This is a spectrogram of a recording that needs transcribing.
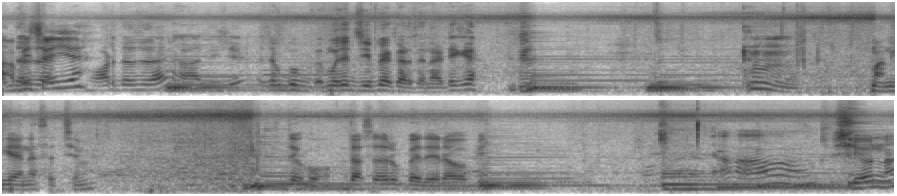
अभी चाहिए? और दस हज़ार? हाँ दीजिए। अच्छा मुझे जीपे कर देना ठीक है? मान गया ना सच्चे में? देखो दस हज़ार रुपये दे रहा हूँ अभी। हाँ। श्योर ना?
